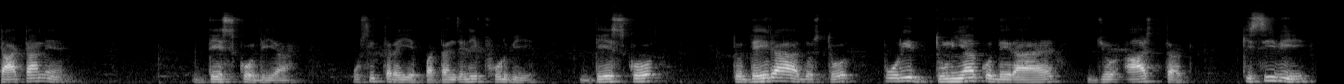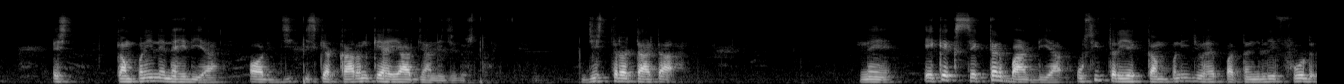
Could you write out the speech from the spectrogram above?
टाटा ने देश को दिया, उसी तरह ये पतंजलि फ़ूड भी देश को तो दे रहा है दोस्तों, पूरी दुनिया को दे रहा है, जो आज तक किसी भी इस कंपनी ने नहीं दिया। और इसका कारण क्या है, आप जान लीजिए दोस्तों। जिस तरह टाटा ने एक एक सेक्टर बांट दिया, उसी तरह ये कंपनी जो है पतंजलि फ़ूड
